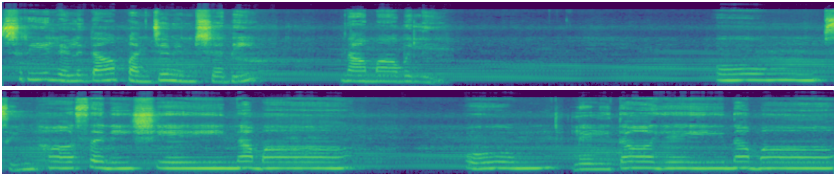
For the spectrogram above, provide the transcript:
ശ്രീ ലളിത പഞ്ചവിംശതി നാമാവലി. ഓം സിംഹാസനീശ്യൈ നമ. ॐ ललितायै नमः।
